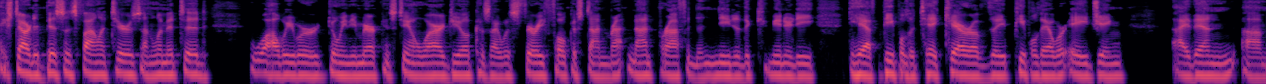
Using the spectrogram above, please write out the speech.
I started Business Volunteers Unlimited while we were doing the American Steel and Wire deal because I was very focused on nonprofit, and the need of the community to have people to take care of the people that were aging. I then um,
